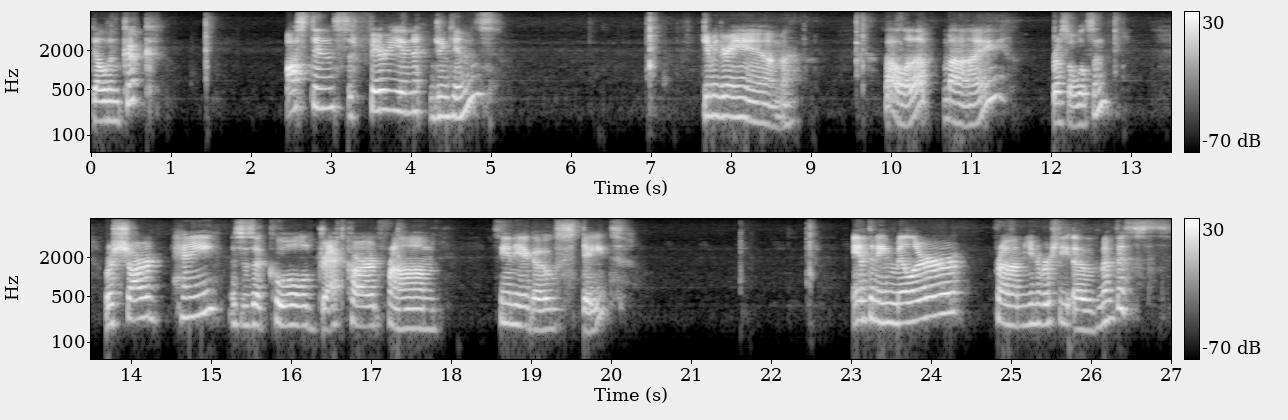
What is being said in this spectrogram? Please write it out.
Dalvin Cook. Austin Seferian Jenkins. Jimmy Graham. Followed up by Russell Wilson. Rashard Penny. This is a cool draft card from San Diego State. Anthony Miller from University of Memphis.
